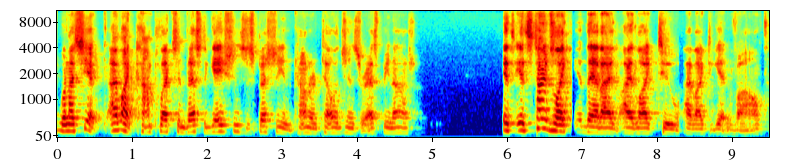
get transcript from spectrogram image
when I see it. I like complex investigations, especially in counterintelligence or espionage. It's it's times like that I, I like to I like to get involved.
